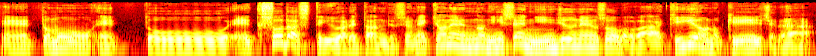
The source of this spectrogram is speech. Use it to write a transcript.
えー、っと、もう、えー、っと、エクソダスって言われたんですよね。去年の2020年相場は、企業の経営者が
